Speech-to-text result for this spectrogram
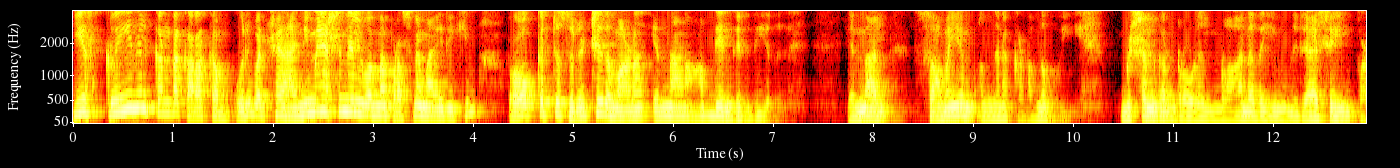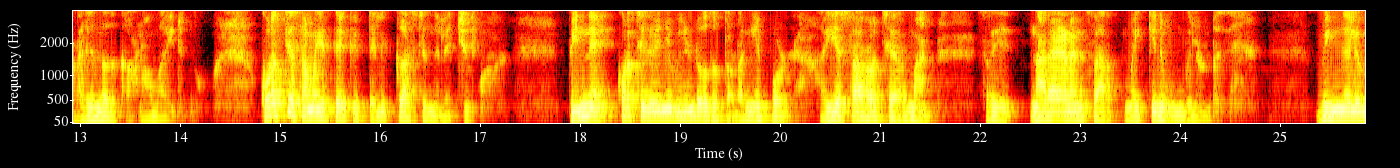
ഈ സ്ക്രീനിൽ കണ്ട കറക്കം ഒരുപക്ഷെ അനിമേഷനിൽ വന്ന പ്രശ്നമായിരിക്കും റോക്കറ്റ് സുരക്ഷിതമാണ് എന്നാണ് ആദ്യം കരുതിയത്. എന്നാൽ സമയം അങ്ങനെ കടന്നുപോയി. മിഷൻ കൺട്രോളിൽ മ്ലാനതയും നിരാശയും പടരുന്നത് കാണാമായിരുന്നു. കുറച്ച് സമയത്തേക്ക് ടെലികാസ്റ്റ് നിലച്ചു. പിന്നെ കുറച്ച് കഴിഞ്ഞ് വീണ്ടും അത് തുടങ്ങിയപ്പോൾ I S R chairman Shri Narayanan sir മൈക്കിന് മുമ്പിലുണ്ട്. വിങ്ങലും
